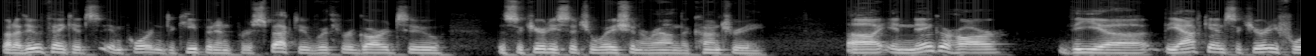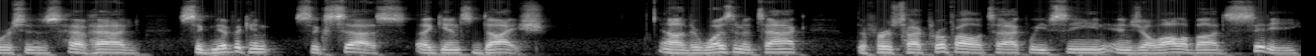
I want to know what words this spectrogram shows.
But I do think it's important to keep it in perspective with regard to the security situation around the country. Uh, in Nangarhar, the, uh, the Afghan security forces have had significant success against Daesh. Uh, there was an attack, the first high profile attack we've seen in Jalalabad city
